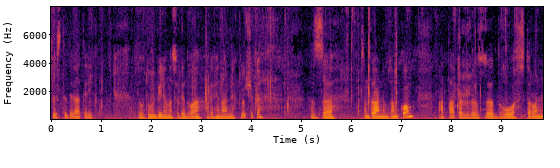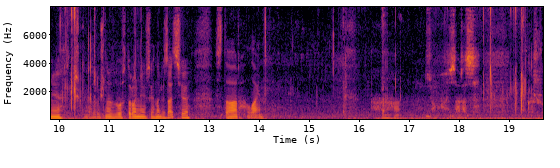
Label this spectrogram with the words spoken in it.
Чистий 9 рік. До автомобіля у нас іде два оригінальних ключика з центральним замком, а також з двосторонньою, трішки незручно, з двосторонньою сигналізацією Starline. Ага. Зараз покажу.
